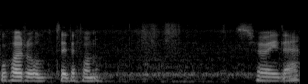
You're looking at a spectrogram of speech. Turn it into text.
Buhar oldu telefonum. Şöyle.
